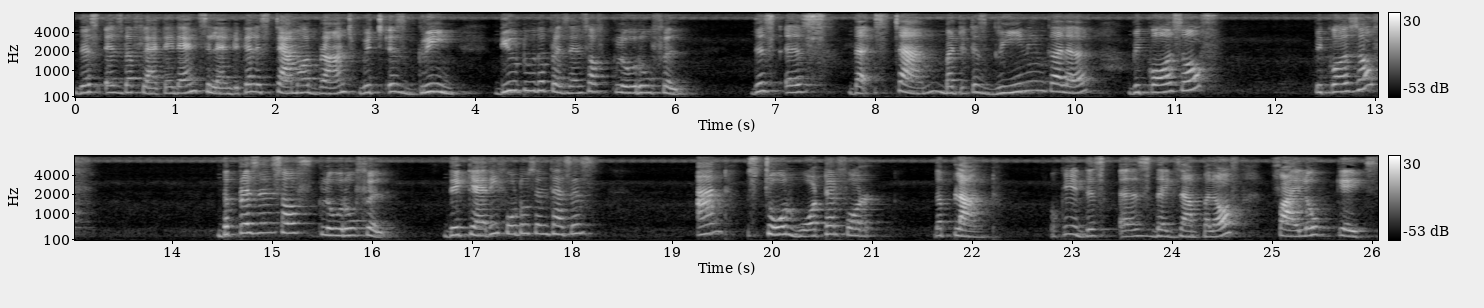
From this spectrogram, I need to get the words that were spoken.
This is the flatted and cylindrical stem or branch which is green due to the presence of chlorophyll. This is the stem but it is green in color because of because of the presence of chlorophyll. They carry photosynthesis and store water for the plant. Okay this is the example of phyllocades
